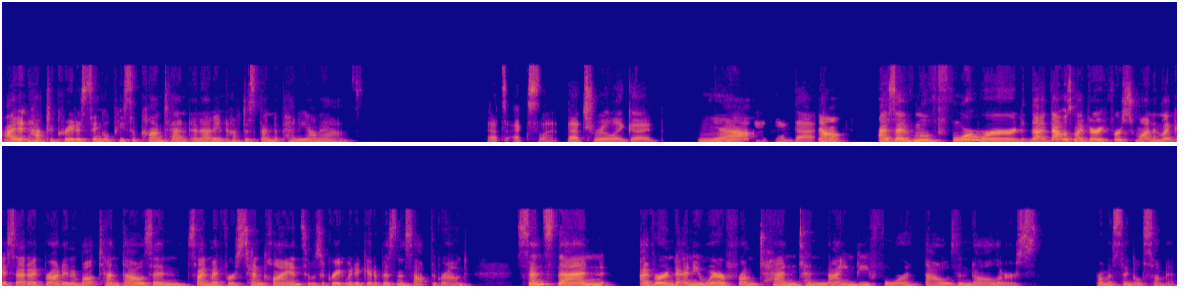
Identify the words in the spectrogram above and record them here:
I didn't have to create a single piece of content and I didn't have to spend a penny on ads. That's excellent. That's really good. Mm, Yeah. I love that. Now, as I've moved forward, that that was my very first one. And like I said, I brought in about 10,000, signed my first 10 clients. It was a great way to get a business off the ground. Since then, I've earned anywhere from ten to $94,000 from a single summit.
